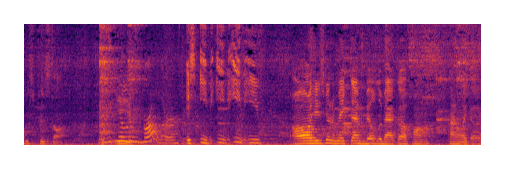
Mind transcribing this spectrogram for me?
He's pissed off. He killed his brother. It's Eve, Eve, Eve, Eve. Oh, he's gonna make them build it back up, huh? Kind of like a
